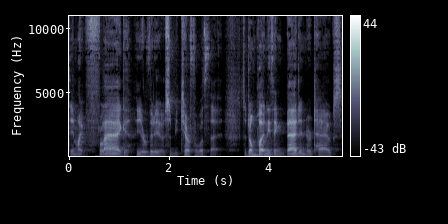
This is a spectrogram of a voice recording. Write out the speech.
they might flag your videos. So be careful with that. So don't put anything bad in your tags,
